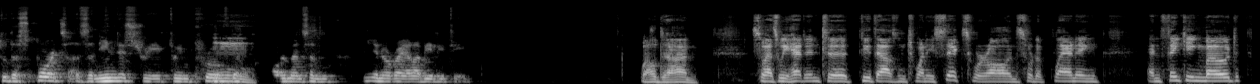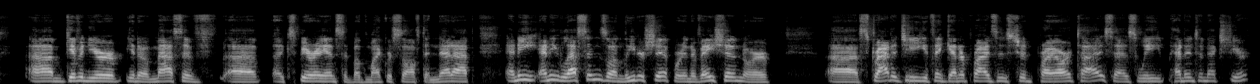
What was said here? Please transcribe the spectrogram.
to the sports as an industry to improve mm. the performance and you know reliability. Well done. So as we head into 2026, we're all in sort of planning and thinking mode. Um, given your you know massive uh, experience at both Microsoft and NetApp, any any lessons on leadership or innovation or uh, strategy you think enterprises should prioritize as we head into next year?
